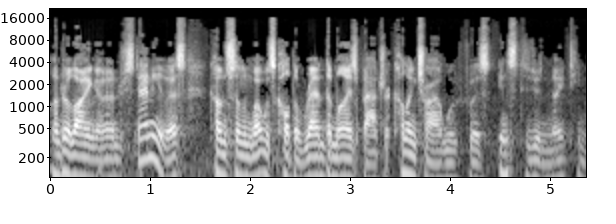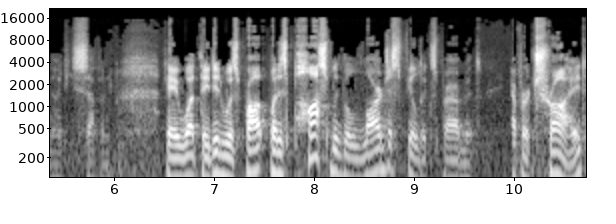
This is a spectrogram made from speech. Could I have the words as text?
underlying an understanding of this comes from what was called the randomized badger culling trial, which was instituted in 1997. Okay, what they did was what is possibly the largest field experiment ever tried.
